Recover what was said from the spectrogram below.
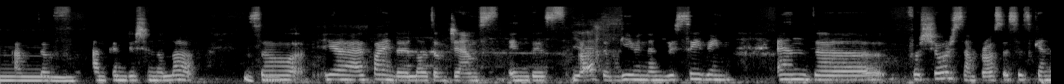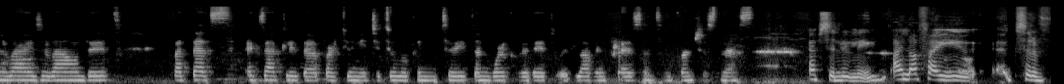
mm. act of mm. unconditional love mm-hmm. so yeah i find a lot of gems in this yeah. act of giving and receiving and uh, for sure some processes can arise around it but that's exactly the opportunity to look into it and work with it with love and presence and consciousness. Absolutely. I love how you uh, sort of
